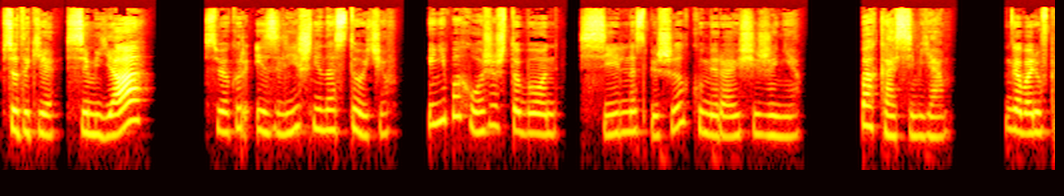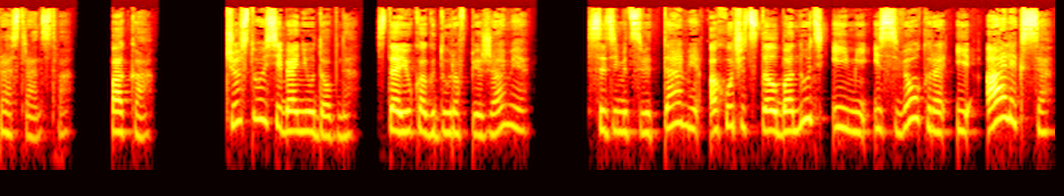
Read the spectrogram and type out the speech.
все-таки семья?» Свекор излишне настойчив, и не похоже, чтобы он сильно спешил к умирающей жене. «Пока семья», — говорю в пространство. «Пока». Чувствую себя неудобно. Стою как дура в пижаме, с этими цветами, а хочет столбануть ими и свекра, и Алекса.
